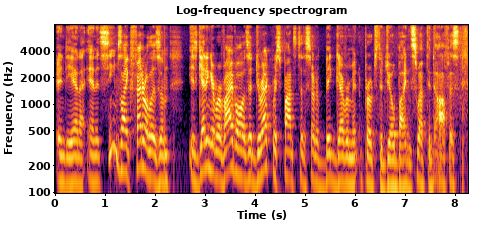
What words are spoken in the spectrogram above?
Indiana, and it seems like federalism is getting a revival as a direct response to the sort of big government approach that Joe Biden swept into office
